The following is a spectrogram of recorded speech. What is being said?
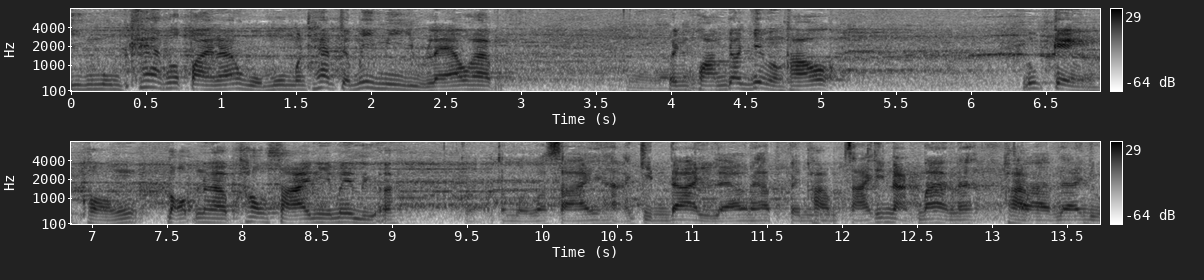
ยิงมุมแคบเข้าไปนะโอ้โหมุมมันแทบจะไม่มีอยู่แล้วครับนี่ก็เป็นความยอดเยี่ยมของเขาลูกเก่งของท็อปนะครับ เข้าซ้ายนี่ไม่เหลือก็ ต้องบอกว่าซ้ายหากินได้อยู่แล้วนะครับ เป็นครับซ้ายที่หนักมากนะครับ ถ้าได้ดู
